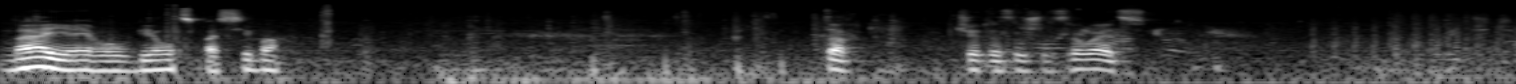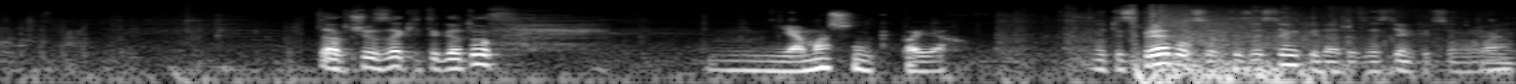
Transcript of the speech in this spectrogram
Да, я его убил, спасибо. Так, что-то слышу, взрывается. Так, что, Заки, ты готов? Я машинкой поехал. Ну ты спрятался? Ты за стенкой? Да, ты за стенкой, все нормально.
